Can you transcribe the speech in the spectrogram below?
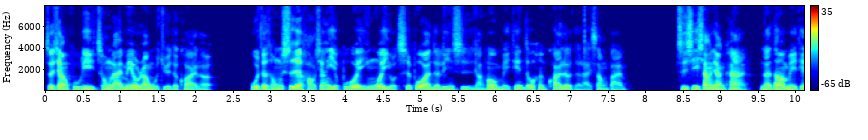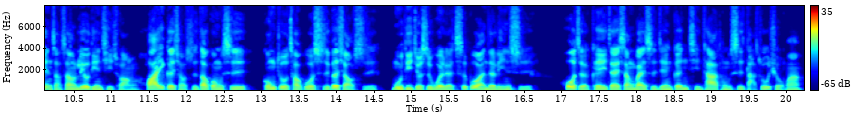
这项福利从来没有让我觉得快乐。我的同事好像也不会因为有吃不完的零食，然后每天都很快乐的来上班。仔细想想看，难道每天早上六点起床，花一个小时到公司？工作超过十个小时，目的就是为了吃不完的零食，或者可以在上班时间跟其他同事打桌球吗？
